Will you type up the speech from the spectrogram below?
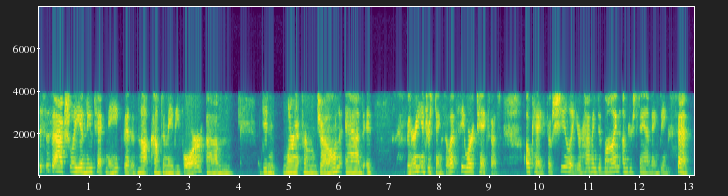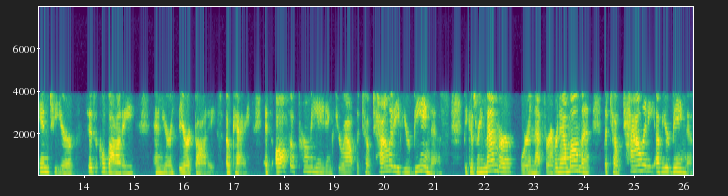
This is actually a new technique that has not come to me before. Um, I didn't learn it from Joan, and it's very interesting. So let's see where it takes us. Okay, so Sheila, you're having divine understanding being sent into your physical body and your etheric bodies. Okay. It's also permeating throughout the totality of your beingness because remember, we're in that forever now moment, the totality of your beingness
